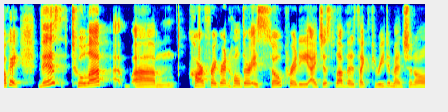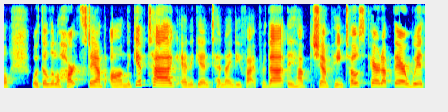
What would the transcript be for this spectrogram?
Okay, this tulip uh, um, car fragrant holder is so pretty. I just love that it's like three dimensional with a little heart stamp on the gift tag. And again, 10.95 for that. They have champagne toast paired up there with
